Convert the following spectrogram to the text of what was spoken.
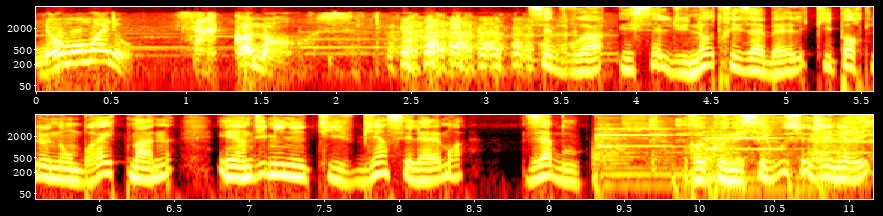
Non, mon moineau, ça recommence. Cette voix est celle d'une autre Isabelle qui porte le nom Breitman et un diminutif bien célèbre, Zabou. Reconnaissez-vous ce générique?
